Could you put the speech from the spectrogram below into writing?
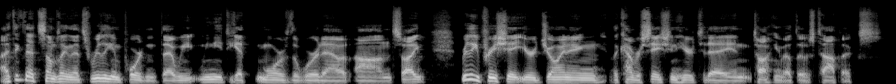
I think that's something that's really important that we, we need to get more of the word out on. So I really appreciate your joining the conversation here today and talking about those topics.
